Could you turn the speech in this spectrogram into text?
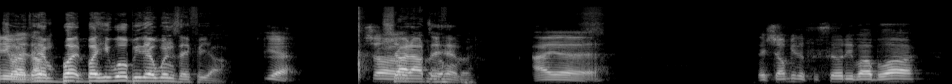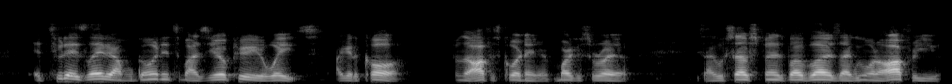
Shout Anyway, out to him, but but he will be there Wednesday for y'all. yeah. So Shout out to him. I uh they showed me the facility, blah blah. And two days later I'm going into my zero period of weights. I get a call from the office coordinator, Marcus Arroyo. He's like, What's up, Spence? Blah blah. He's like, We want to offer you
